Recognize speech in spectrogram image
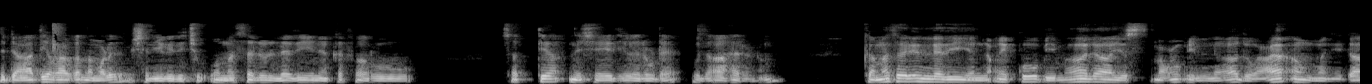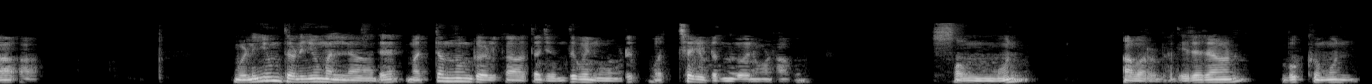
ഇതിന്റെ ആദ്യ ഭാഗം നമ്മൾ വിശദീകരിച്ചു. ഒമസലുല്ലദീന കഫറു. സത്യനിഷേധികളുടെ ഉദാഹരണം. വെളിയും വിളിയും തെളിയുമല്ലാതെ മറ്റൊന്നും കേൾക്കാത്ത ജന്തുവിനോട് ഒച്ചയിടുന്നവനോടാകും സൊമ്മുൻ അവർ ബധിരരാണ് ബുക്കുമുൻ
